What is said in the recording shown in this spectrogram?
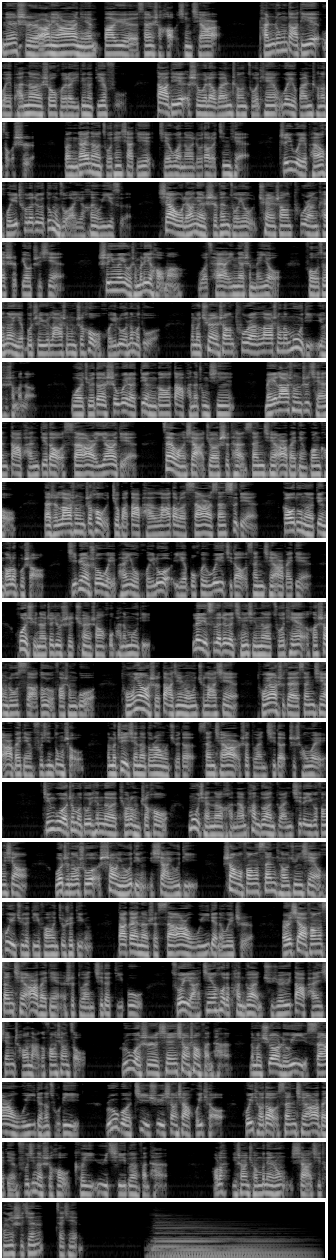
今天是二零二二年八月三十号，星期二，盘中大跌，尾盘呢收回了一定的跌幅。大跌是为了完成昨天未完成的走势，本该呢昨天下跌，结果呢留到了今天。至于尾盘回抽的这个动作啊，也很有意思。下午两点十分左右，券商突然开始标直线，是因为有什么利好吗？我猜啊，应该是没有，否则呢也不至于拉升之后回落那么多。那么券商突然拉升的目的又是什么呢？我觉得是为了垫高大盘的重心，没拉升之前，大盘跌到三二一二点，再往下就要试探三千二百点关口。但是拉升之后，就把大盘拉到了三二三四点，高度呢垫高了不少。即便说尾盘有回落，也不会危及到三千二百点。或许呢，这就是券商护盘的目的。类似的这个情形呢，昨天和上周四啊都有发生过，同样是大金融去拉线，同样是在三千二百点附近动手。那么这些呢，都让我觉得三千二是短期的支撑位。经过这么多天的调整之后，目前呢很难判断短期的一个方向。我只能说上有顶，下有底。上方三条均线汇聚的地方就是顶，大概呢是三二五一点的位置，而下方三千二百点是短期的底部。所以啊，今后的判断取决于大盘先朝哪个方向走。如果是先向上反弹，那么需要留意三二五一点的阻力。如果继续向下回调，回调到三千二百点附近的时候，可以预期一段反弹。好了，以上全部内容，下期同一时间再见。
